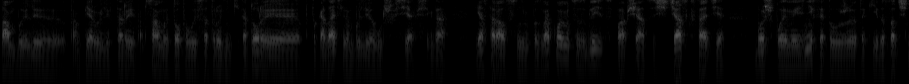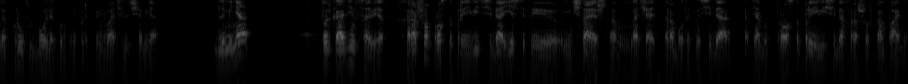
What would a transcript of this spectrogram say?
там были там, первые или вторые, там, самые топовые сотрудники, которые по показателям были лучше всех всегда. Я старался с ними познакомиться, сблизиться, пообщаться. Сейчас, кстати, больше половины из них это уже такие достаточно крупные, более крупные предприниматели, чем я. Для меня только один совет. Хорошо просто проявить себя, если ты мечтаешь там начать работать на себя, хотя бы просто прояви себя хорошо в компании.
